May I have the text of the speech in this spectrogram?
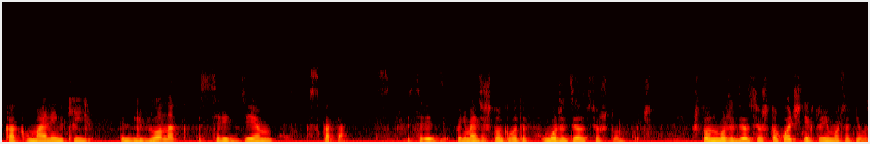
как маленький львенок среди скота. Среди, понимаете, что он кого-то может делать все, что он хочет. Что он может делать все, что хочет, никто не может от него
